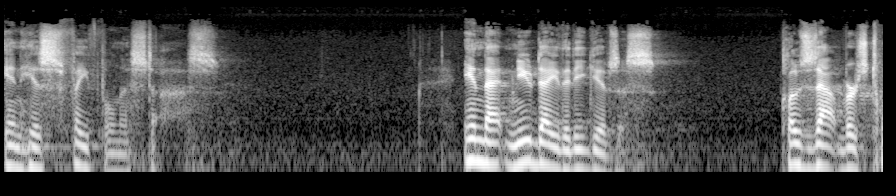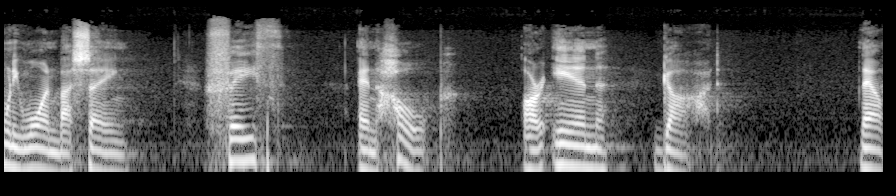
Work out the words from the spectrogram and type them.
in His faithfulness to us. In that new day that He gives us, closes out verse 21 by saying, Faith and hope are in God. Now,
